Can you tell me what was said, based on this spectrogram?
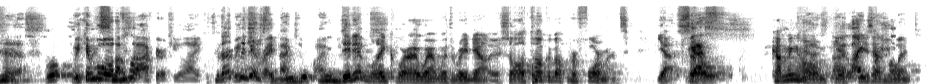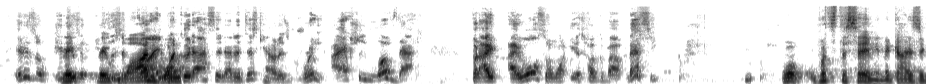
Yes. Well, We can move so off soccer if you like. So that's we interesting. right back you you didn't like where I went with Ray Dalio, so I'll talk about performance. Yeah. So yes. coming Yes, home, I like at home. It is a, it They- is a they listen, won one- good asset at a discount is great. I actually love that. But I, I also want you to talk about Messi. well, what's the mean, the guy's a,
